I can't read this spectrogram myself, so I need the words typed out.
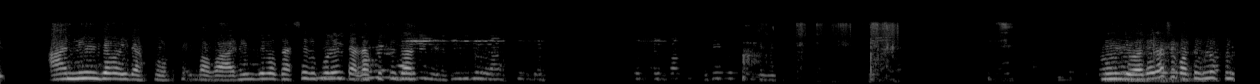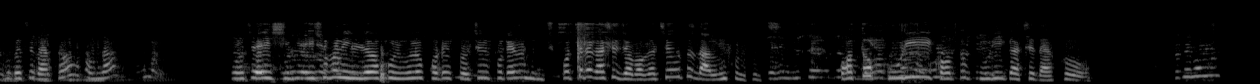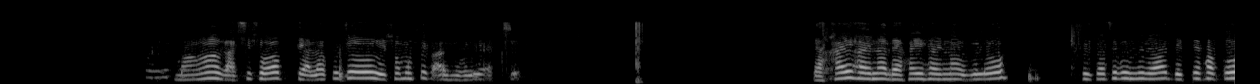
আর নীল জবা এই দেখো বাবা, নীল জবা গাছের উপরে তেলা কুচু গাছ নীল জবা দেখেছ কতগুলো ফুল ফুটেছে দেখো তোমরা। এই এই সময় নীল জবা ফুলগুলো ফোটে, প্রচুর ফোটে প্রত্যেকটা গাছে জবা গাছেও তো দারুণ ফুল ফুটছে। কত কুড়ি কত কুড়ি গাছে দেখো। মা, গাছে সব তেলাকুচো এ সমস্ত কাজ হয়ে যাচ্ছে। দেখাই হয় না, দেখাই হয় না ওগুলো ঠিক আছে বন্ধুরা, দেখতে থাকো।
